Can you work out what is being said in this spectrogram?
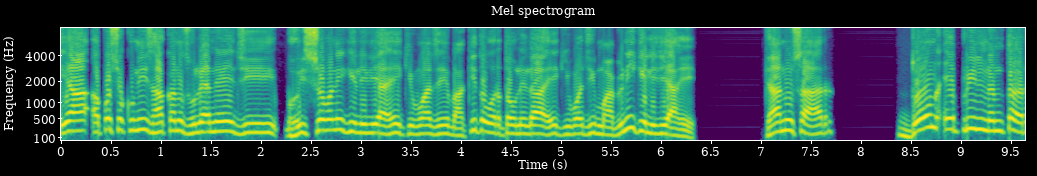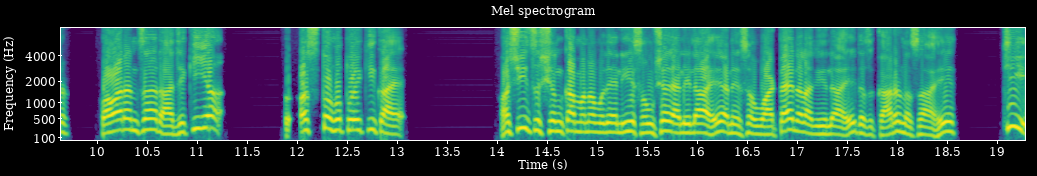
या अपशकुनी झाकण झुल्याने जी भविष्यवाणी केलेली आहे किंवा जे बाकीत वर्तवलेलं आहे किंवा जी मागणी केलेली आहे त्यानुसार दोन एप्रिल नंतर पवारांचा राजकीय अस्त होतोय की काय अशीच शंका मनामध्ये आली संशय आलेला आहे आणि असं वाटायला लागलेलं आहे. त्याचं कारण असं आहे की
